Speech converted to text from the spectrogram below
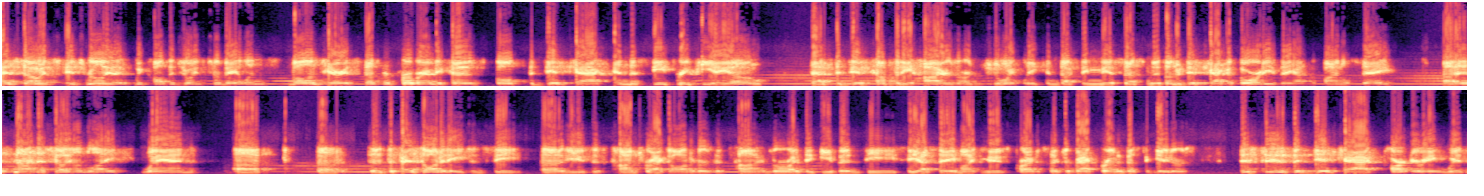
And so it's it's really a, we call it the Joint Surveillance Voluntary Assessment Program because both the DIBCAC and the C3PAO that the DIB company hires are jointly conducting the assessment. It's under DIBCAC authority; they have the final say. Uh, and it's not necessarily unlike when uh, the Defense Audit Agency uh, uses contract auditors at times, or I think even DCSA might use private sector background investigators. This is the DIBCAC partnering with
